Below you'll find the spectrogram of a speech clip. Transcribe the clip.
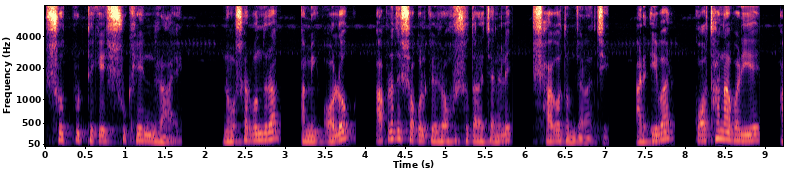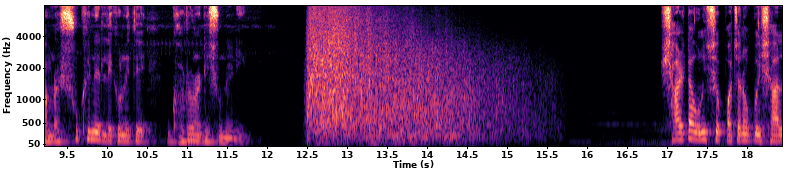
সোদপুর থেকে সুখেন রায়। নমস্কার বন্ধুরা, আমি অলোক, আপনাদের সকলকে রহস্যধারা চ্যানেলে স্বাগতম জানাচ্ছি। আর এবার কথা না বাড়িয়ে আমরা সুখেনের লেখনীতে ঘটনাটি শুনে নিই। সালটা উনিশশো পঁচানব্বই সাল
